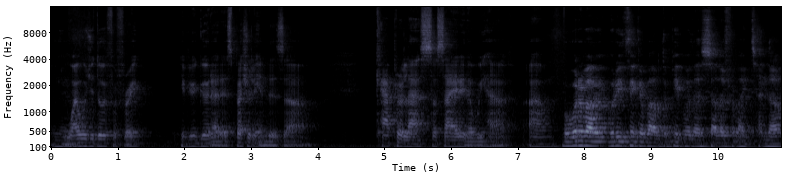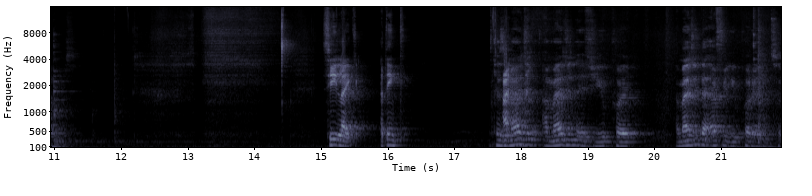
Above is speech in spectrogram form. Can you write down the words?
yeah. why would you do it for free if you're good at it, especially in this uh, capitalist society that we have? Um, But what about what do you think about the people that sell it for like ten dollars? see, like I think Because I- imagine, imagine if you put, imagine the effort you put into,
